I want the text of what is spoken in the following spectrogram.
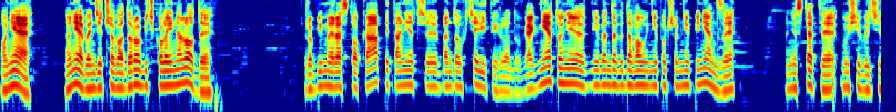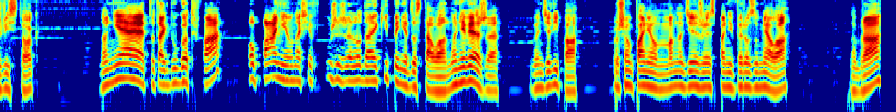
O nie. No nie, będzie trzeba dorobić kolejne lody. Czy robimy restoka? Pytanie, czy będą chcieli tych lodów. Jak nie, to nie, nie będę wydawał niepotrzebnie pieniędzy. No niestety, musi być restock. No nie, to tak długo trwa? O panie, ona się wkurzy, że loda ekipy nie dostała. No nie wierzę. Będzie lipa. Proszę panią, mam nadzieję, że jest pani wyrozumiała. Dobra.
